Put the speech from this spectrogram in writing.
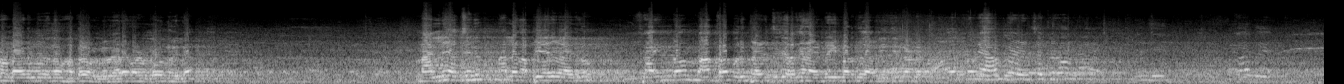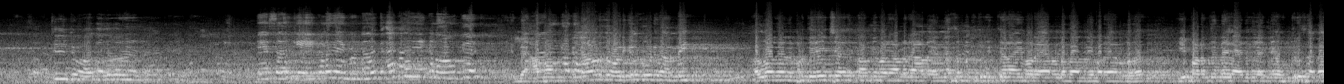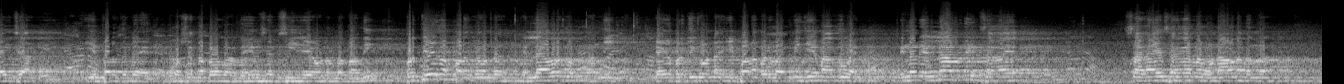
ഉണ്ടായിരുന്നു എന്ന് മാത്രമേ ഉള്ളൂ. വേറെ കുഴപ്പമൊന്നുമില്ല. നല്ല അച്ഛനും നല്ല കപ്പിയാരുമായിരുന്നു. ഷൈൻ ടോം മാത്രം ഒരു പഴുത്ത ചെറുക്കനായിട്ട് ഈ പടത്തിൽ അഭിനയിച്ചിട്ടുണ്ട്. ഞാൻ കഴിച്ചിട്ടുണ്ടോ സത്യമായിട്ടും അതത് പറയണ്ടേ. എല്ലാവർക്കും ഒരിക്കൽ കൂടി നന്ദി. അതുപോലെ തന്നെ പ്രത്യേകിച്ച് നന്ദി പറയാൻ ഒരാൾ എന്നെ സംബന്ധിച്ച് വ്യക്തമായി പറയാനുള്ളത് നന്ദി പറയാനുള്ളത്. ഈ പടത്തിന്റെ കാര്യത്തിൽ എന്നെ ഒത്തിരി സഹായിച്ച ഈ പടത്തിന്റെ മോഷൻ കൺട്രോളർ ദേവിശൻ സി ജയോടുള്ള നന്ദി. പ്രത്യേകം പറഞ്ഞുകൊണ്ട് എല്ലാവർക്കും നന്ദി രേഖപ്പെടുത്തിക്കൊണ്ട് ഈ പടം ഒരു വൻ വിജയമാക്കുവാൻ നിങ്ങളുടെ എല്ലാവരുടെയും സഹായ സഹായ സഹകരണം ഉണ്ടാവണമെന്ന്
